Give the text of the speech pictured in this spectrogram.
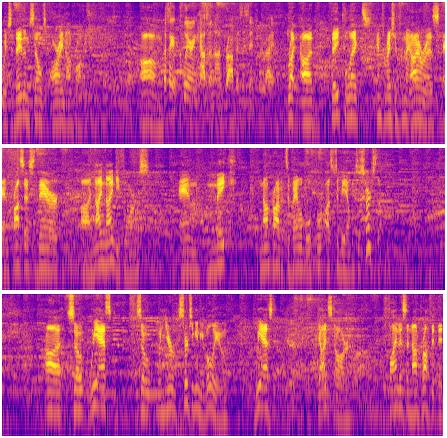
which they themselves are a nonprofit. Yeah. That's like a clearinghouse of nonprofits, essentially, right? Right. Uh, they collect information from the IRS and process their uh, 990 forms and make nonprofits available for us to be able to search them. Uh, so we asked, so when you're searching in Givolio, we asked GuideStar, find us a nonprofit that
